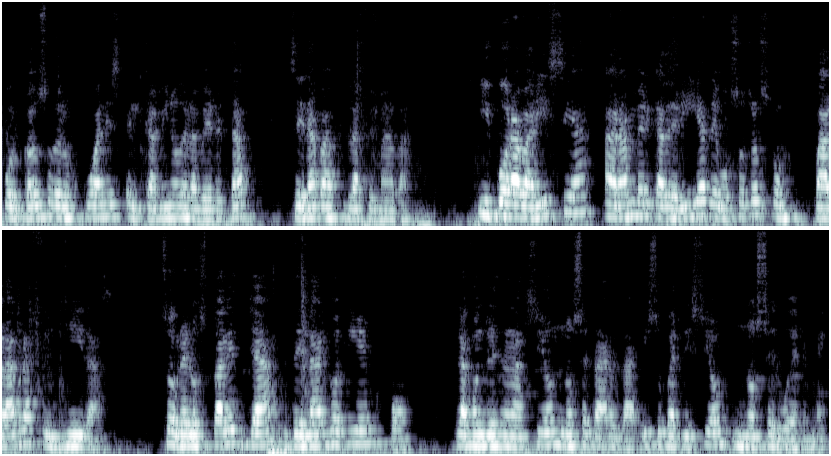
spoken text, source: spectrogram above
por causa de los cuales el camino de la verdad será blasfemada. Y por avaricia harán mercadería de vosotros con palabras fingidas, sobre los tales ya de largo tiempo la condenación no se tarda y su perdición no se duerme.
